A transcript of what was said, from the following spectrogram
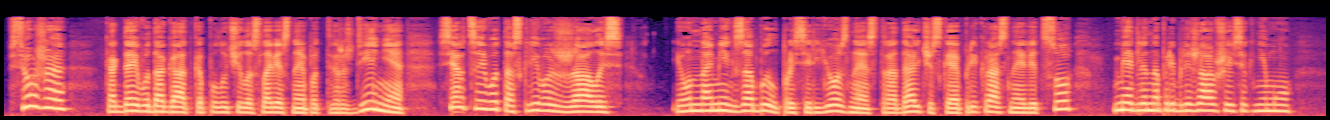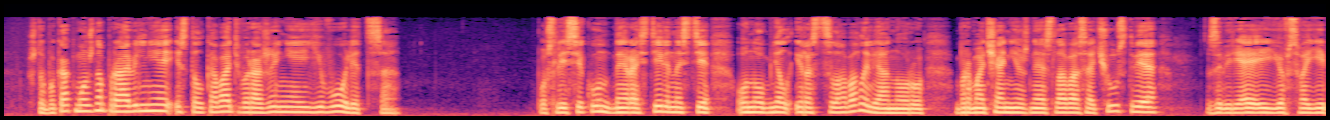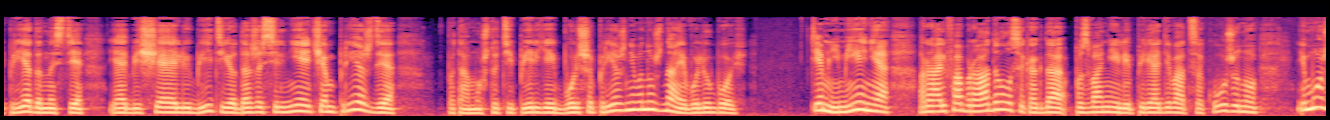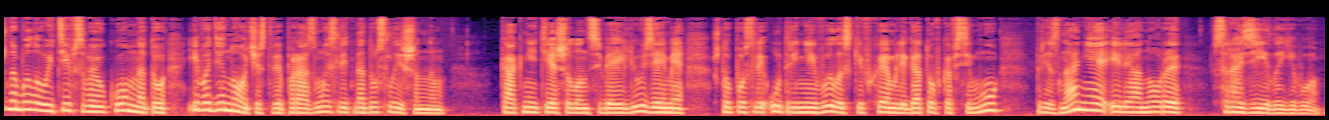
все же, когда его догадка получила словесное подтверждение, сердце его тоскливо сжалось, и он на миг забыл про серьезное, страдальческое, прекрасное лицо, медленно приближавшееся к нему, чтобы как можно правильнее истолковать выражение его лица. После секундной растерянности он обнял и расцеловал Элеонору, бормоча нежные слова сочувствия, заверяя ее в своей преданности и обещая любить ее даже сильнее, чем прежде, потому что теперь ей больше прежнего нужна его любовь. Тем не менее, Ральф обрадовался, когда позвонили переодеваться к ужину, и можно было уйти в свою комнату и в одиночестве поразмыслить над услышанным – как не тешил он себя иллюзиями, что после утренней вылазки в Хемли готов ко всему, признание Элеоноры сразило его.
